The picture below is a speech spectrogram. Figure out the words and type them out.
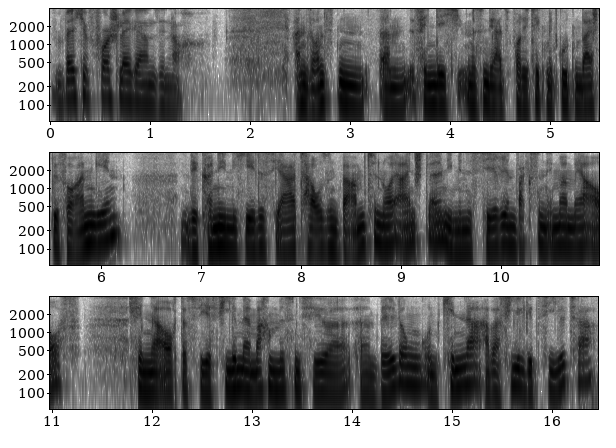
Welche Vorschläge haben Sie noch? Ansonsten ähm, finde ich, müssen wir als Politik mit gutem Beispiel vorangehen. Wir können hier nicht jedes Jahr 1000 Beamte neu einstellen. Die Ministerien wachsen immer mehr auf. Ich finde auch, dass wir viel mehr machen müssen für äh, Bildung und Kinder, aber viel gezielter.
